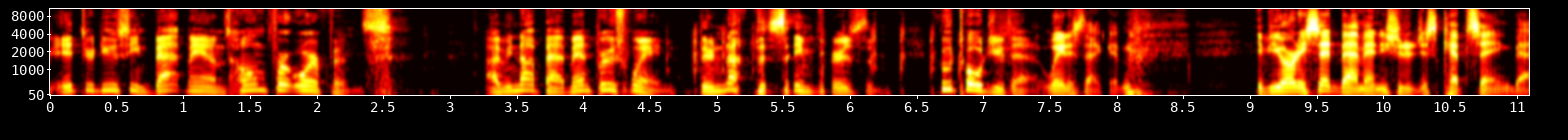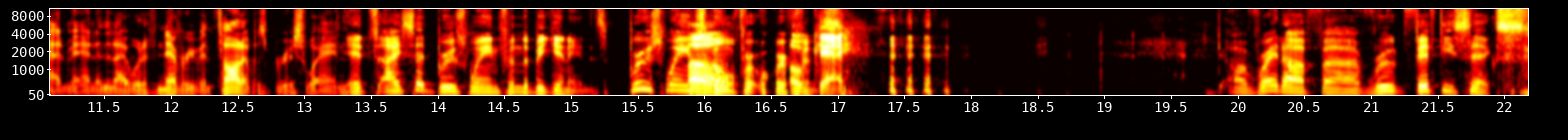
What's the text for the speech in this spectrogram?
introducing Batman's Home for Orphans. I mean, not Batman, Bruce Wayne. They're not the same person. Who told you that? Wait a second. if you already said Batman, you should have just kept saying Batman, and then I would have never even thought it was Bruce Wayne. It's I said Bruce Wayne from the beginning. It's Bruce Wayne's Oh, Home for Orphans. Okay. Uh, right off uh, Route 56,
